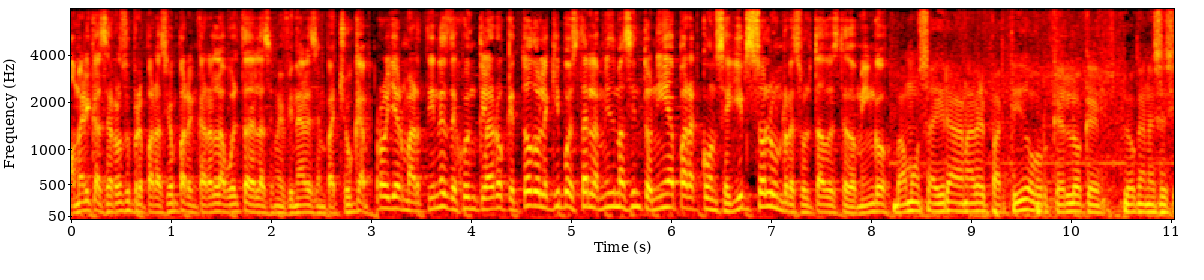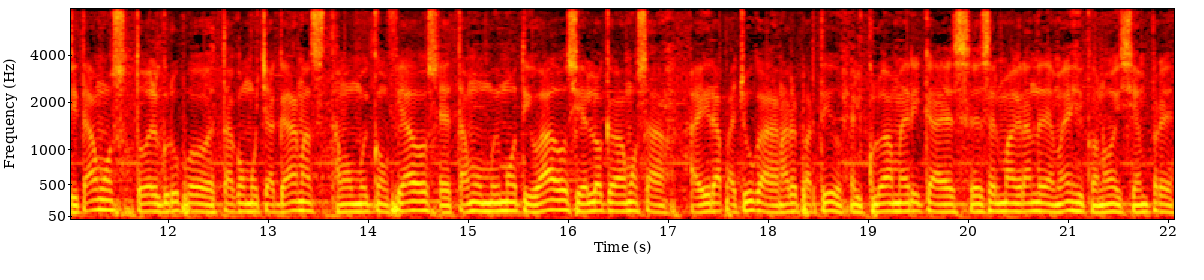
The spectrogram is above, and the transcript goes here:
América cerró su preparación para encarar la vuelta de las semifinales en Pachuca. Roger Martínez dejó en claro que todo el equipo está en la misma sintonía para conseguir solo un resultado este domingo. Vamos a ir a ganar el partido porque es lo que, lo que necesitamos. Todo el grupo está con muchas ganas, estamos muy confiados, estamos muy motivados y es lo que vamos a, ir a Pachuca a ganar el partido. El Club América es, es el más grande de México, ¿no? Y siempre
